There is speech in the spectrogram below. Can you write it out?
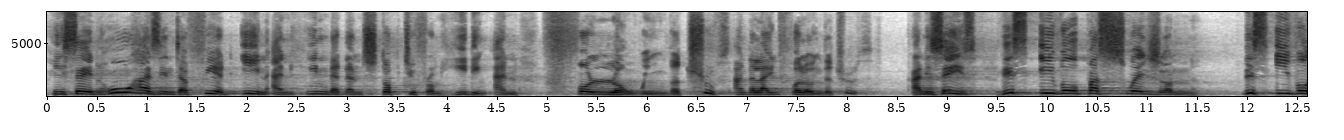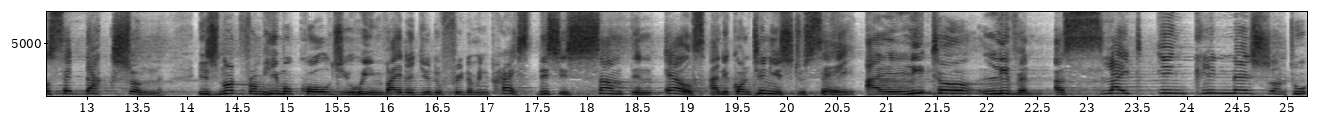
He said, Who has interfered in and hindered and stopped you from heeding and following the truth? Underline following the truth. And he says, This evil persuasion, this evil seduction is not from him who called you, who invited you to freedom in Christ. This is something else. And he continues to say, A little leaven, a slight inclination to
